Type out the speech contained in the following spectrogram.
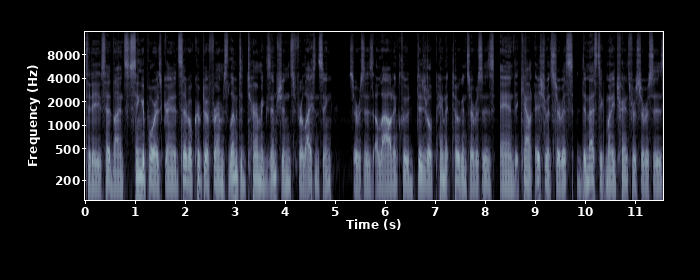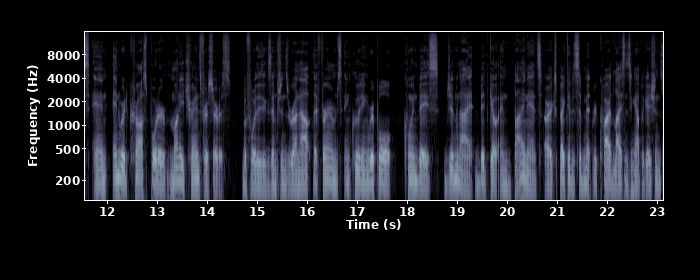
Today's headlines Singapore has granted several crypto firms limited term exemptions for licensing. Services allowed include digital payment token services and account issuance service, domestic money transfer services, and inward cross border money transfer service. Before these exemptions run out, the firms, including Ripple, Coinbase, Gemini, BitGo, and Binance are expected to submit required licensing applications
